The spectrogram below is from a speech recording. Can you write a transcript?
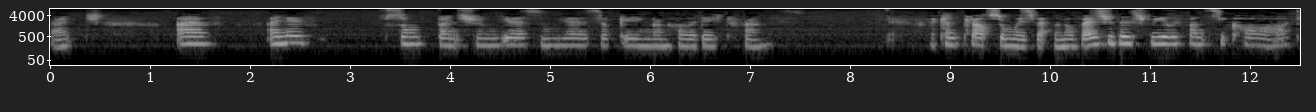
French. I have, I know some French from years and years of going on holiday to France. I can pronounce some words better than others with this really fancy card.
